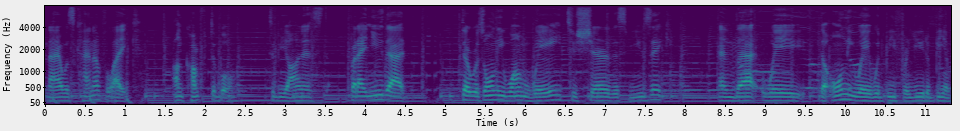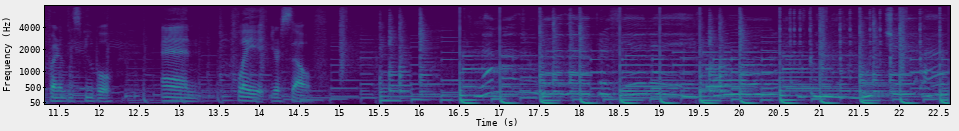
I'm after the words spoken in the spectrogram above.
and I was kind of like uncomfortable to be honest but I knew that there was only one way to share this music and that way the only way would be for you to be in front of these people and play it yourself. La madrugada prefiere el color oscuro de la noche al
